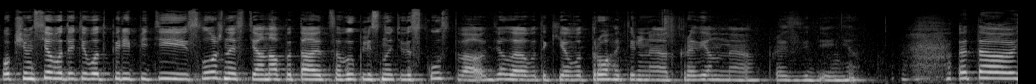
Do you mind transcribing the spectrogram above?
В общем, все вот эти вот перипетии и сложности она пытается выплеснуть в искусство, делая вот такие вот трогательные, откровенные произведения. Это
